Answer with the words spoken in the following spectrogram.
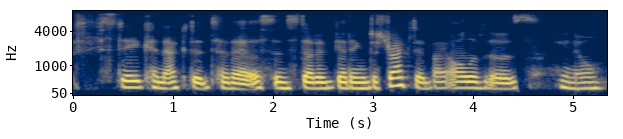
stay connected to this instead of getting distracted by all of those, you know,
